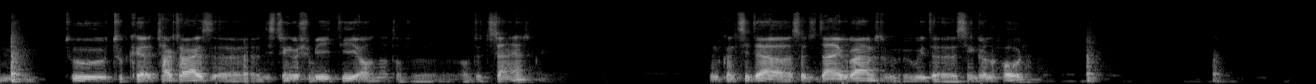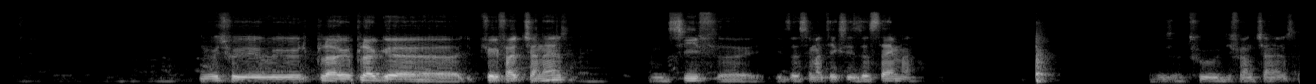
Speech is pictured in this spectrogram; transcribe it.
Mm. To, to characterize the distinguishability or not of the, of the channel, and consider such diagrams with a single hole. in which we, we will plug, plug uh, purified channels and see if, uh, if the semantics is the same with the two different channels.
